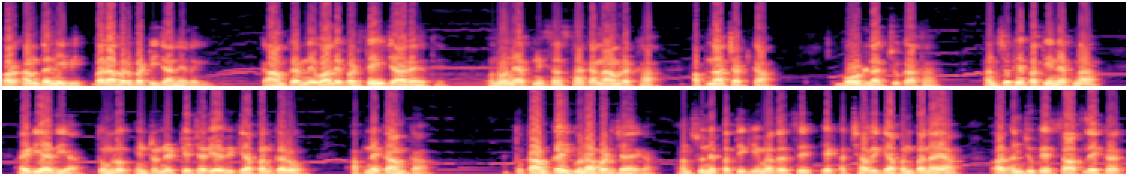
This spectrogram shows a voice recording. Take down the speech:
और आमदनी भी बराबर बटी जाने लगी। काम करने वाले बढ़ते ही जा रहे थे। उन्होंने अपनी संस्था का नाम रखा, अपना चटका। बोर्ड लग चुका था। अंशु के पति ने अपना आइडिया दिया, तुम लोग इंटरनेट के ज़रिए विज्ञापन करो, अपने काम का। तो काम कई गुना बढ़ जाएगा। अंशु ने पति की मदद से एक अच्छा विज्ञापन बनाया और अंजू के साथ लेकर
